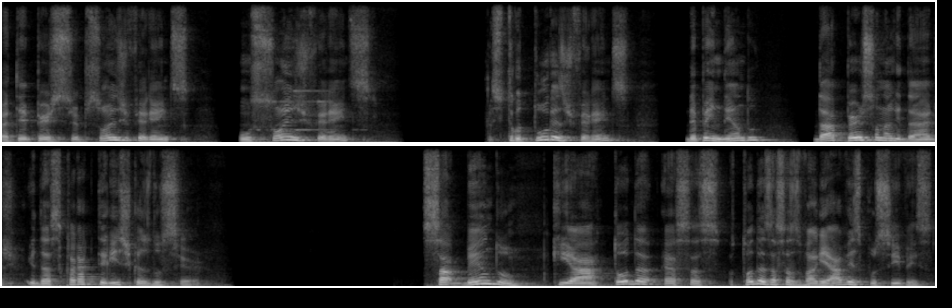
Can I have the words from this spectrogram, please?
vai ter percepções diferentes, funções diferentes, estruturas diferentes, dependendo da personalidade e das características do ser. Sabendo que há toda essas, todas essas variáveis possíveis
